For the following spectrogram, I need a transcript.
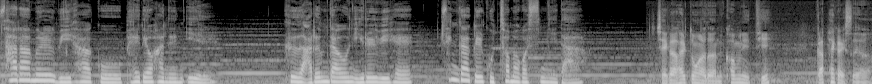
사람을 위하고 배려하는 일. 그 아름다운 일을 위해 생각을 고쳐 먹었습니다. 제가 활동하던 커뮤니티 카페가 있어요.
